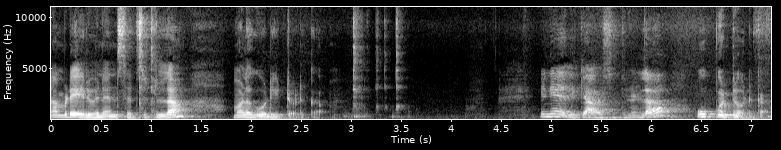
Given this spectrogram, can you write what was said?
നമ്മുടെ എരിവിനനുസരിച്ചിട്ടുള്ള മുളക് പൊടി ഇട്ട് കൊടുക്കാം. ഇനി അതിലേക്ക് ആവശ്യത്തിനുള്ള ഉപ്പിട്ട് കൊടുക്കാം.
